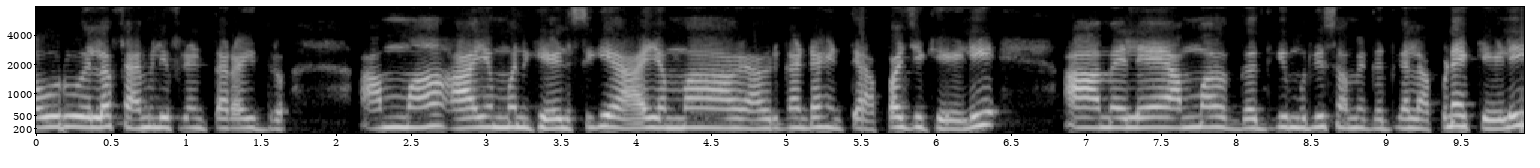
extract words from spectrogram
ಅವರು ಎಲ್ಲ ಫ್ಯಾಮಿಲಿ ಫ್ರೆಂಡ್ ತರ ಇದ್ರು. ಅಮ್ಮ ಆಯಮ್ಮನಿಗೆ ಹೇಳ್ಸಿಗೆ ಆಯಮ್ಮ ಅವ್ರ ಗಂಡ ಹೆಂಡತಿ ಅಪ್ಪಾಜಿಗೆ ಹೇಳಿ ಆಮೇಲೆ ಅಮ್ಮ ಗದ್ಗೆ ಮುರುಘಸ್ವಾಮಿ ಗದ್ಗೆಲ್ಲ ಅಪ್ಪಣೆ ಕೇಳಿ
